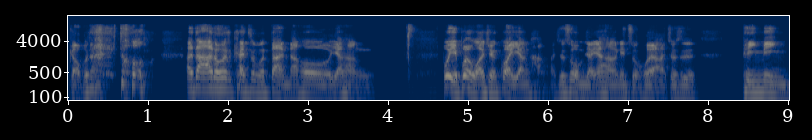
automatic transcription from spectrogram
搞不太 懂，啊，大家都会看这么淡，然后央行。不过也不能完全怪央行啊，就是我们讲央行联准会啊，就是拼命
